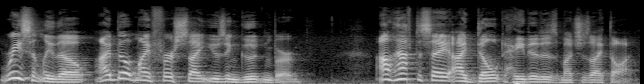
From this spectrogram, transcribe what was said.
Recently, though, I built my first site using Gutenberg. I'll have to say I don't hate it as much as I thought.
